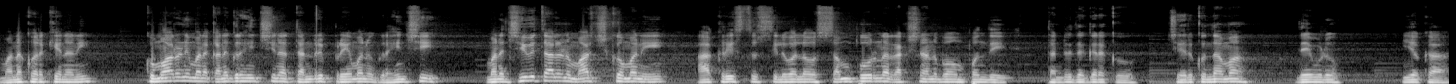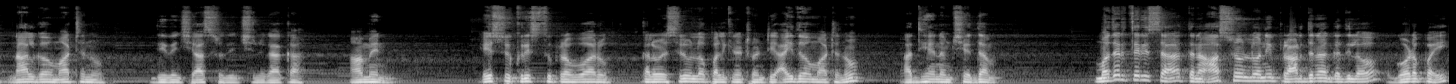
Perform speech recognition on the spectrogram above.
మన కొరకేనని కుమారుని మనకు అనుగ్రహించిన తండ్రి ప్రేమను గ్రహించి మన జీవితాలను మార్చుకోమని ఆ క్రీస్తు శిలువలో సంపూర్ణ రక్షణ అనుభవం పొంది తండ్రి దగ్గరకు చేరుకుందామా? దేవుడు ఈ యొక్క నాలుగవ మాటను దీవించి ఆస్వాదించునుగాక ఆమెన్. యేసుక్రీస్తు ప్రభువారు కలువరి శిలువలో పలికినటువంటి ఐదవ మాటను అధ్యయనం చేద్దాం. మదర్ తెరిసా తన ఆశ్రమంలోని ప్రార్థనా గదిలో గోడపై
